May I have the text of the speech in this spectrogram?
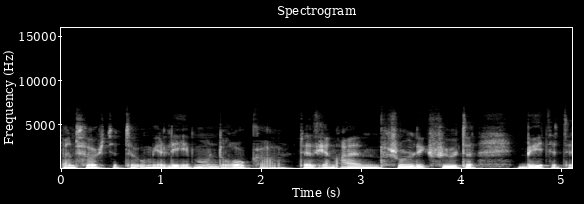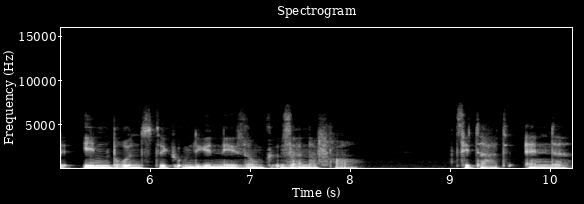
Man fürchtete um ihr Leben und Roka, der sich an allem schuldig fühlte, betete inbrünstig um die Genesung seiner Frau. Zitat Ende.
